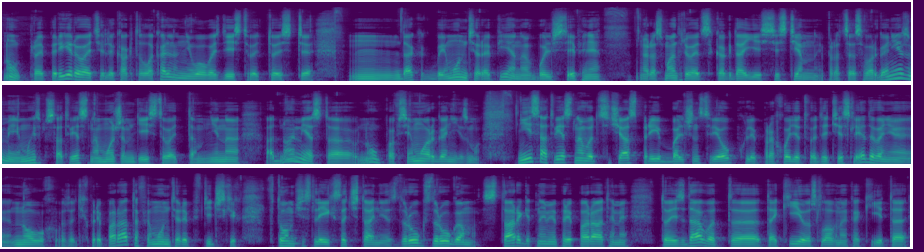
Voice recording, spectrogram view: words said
ну, прооперировать или как-то локально на него воздействовать. То есть, да, как бы иммунотерапия, она в большей степени рассматривается, когда есть системный процесс в организме, и мы, соответственно, можем действовать там не на одно место, а ну, по всему организму. И, соответственно, вот сейчас при большинстве опухолей проходят вот эти исследования новых вот этих препаратов иммунотерапевтических, в том числе их сочетание с друг с другом, с таргетными препаратами. То есть, да, вот э, такие условно какие-то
